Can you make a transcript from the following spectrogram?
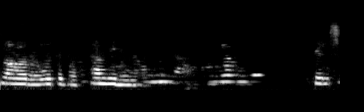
জানাবেন ওই তো আমি ঠিক আছে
